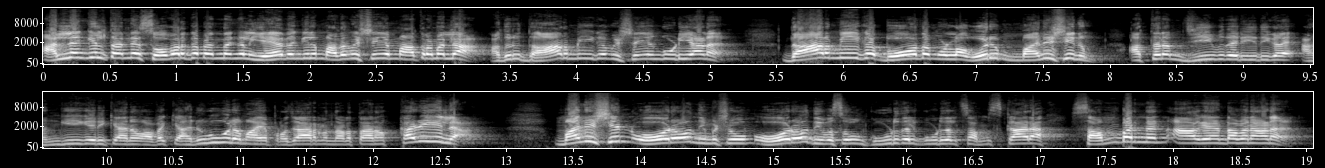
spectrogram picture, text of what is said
അല്ലെങ്കിൽ തന്നെ സ്വവർഗ ബന്ധങ്ങൾ ഏതെങ്കിലും മതവിഷയം മാത്രമല്ല അതൊരു ധാർമ്മിക വിഷയം കൂടിയാണ്. ധാർമ്മിക ബോധമുള്ള ഒരു മനുഷ്യനും അത്തരം ജീവിത രീതികളെ അംഗീകരിക്കാനോ അവയ്ക്ക് അനുകൂലമായ പ്രചാരണം നടത്താനോ കഴിയില്ല. മനുഷ്യൻ ഓരോ നിമിഷവും ഓരോ ദിവസവും കൂടുതൽ കൂടുതൽ സംസ്കാര സമ്പന്നൻ ആകേണ്ടവനാണ്.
